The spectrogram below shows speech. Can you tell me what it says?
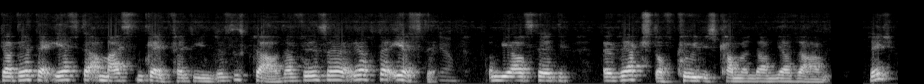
da wird der Erste am meisten Geld verdienen, das ist klar. Dafür ist er auch der Erste. Ja. Und wie aus der Werkstoffkönig kann man dann ja sagen. Nicht?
